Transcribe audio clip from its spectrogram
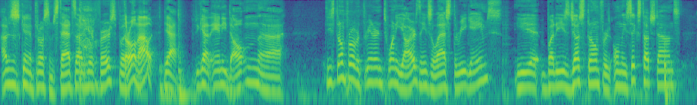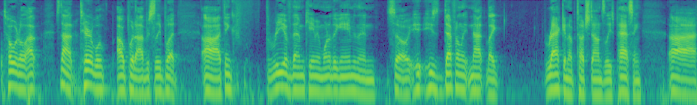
I was just going to throw some stats out here first, but throw them out. Yeah, you got Andy Dalton. Uh, he's thrown for over 320 yards in each of the last three games. He, but he's just thrown for only six touchdowns total. It's not terrible output, obviously, but uh, I think three of them came in one of the games, and then so he, he's definitely not like racking up touchdowns, at least passing. Uh,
